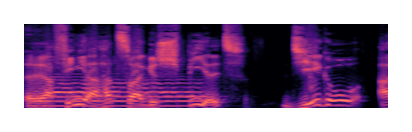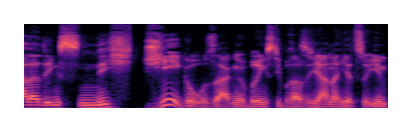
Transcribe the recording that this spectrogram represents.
Rafinha hat zwar gespielt, Diego allerdings nicht. Diego, sagen übrigens die Brasilianer hier zu ihm.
